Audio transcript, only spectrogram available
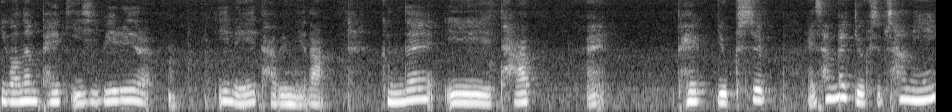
이거는 121이 답입니다. 근데 이 답, 160, 363이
